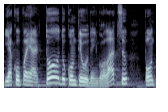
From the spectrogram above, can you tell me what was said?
e acompanhar todo o conteúdo em golazzo.com.br.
